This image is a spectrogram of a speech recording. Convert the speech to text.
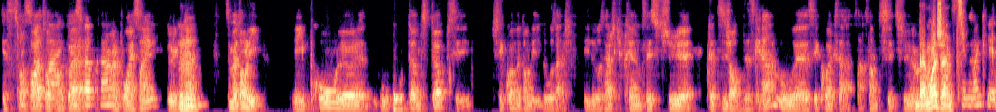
qu'est-ce que tu vas faire? Tu vas prendre quoi? Qu'est-ce que tu vas prendre? 1.5, 2 Mhm. grammes. Tu sais, mettons, les, les pros, là, au, au top du top, c'est c'est quoi, mettons, les dosages? Les dosages qu'ils prennent, tu sais, si tu euh, prends-tu genre 10 grammes ou euh, c'est quoi que ça, ça ressemble? Tu sais-tu? Ben moi, j'ai un C'est petit moins que le.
